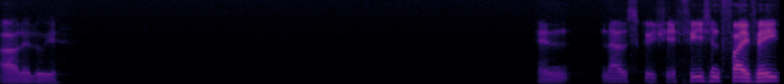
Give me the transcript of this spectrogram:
Hallelujah. And now the scripture, Ephesians 5 8.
